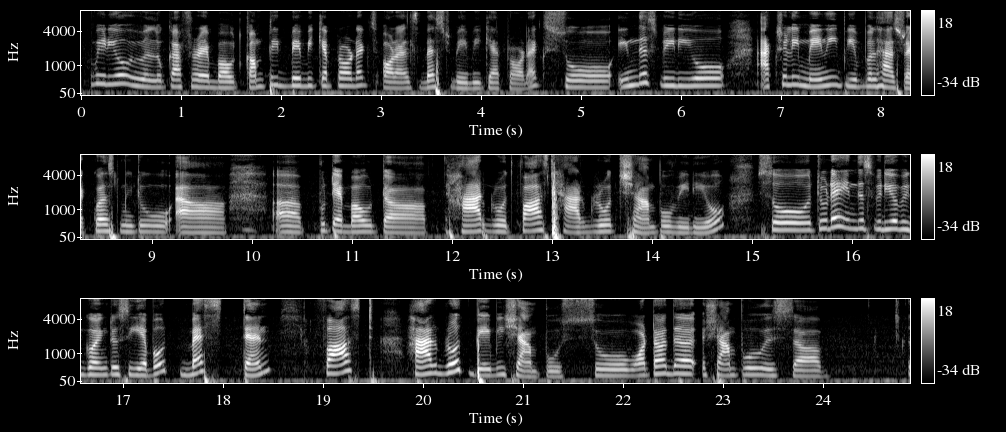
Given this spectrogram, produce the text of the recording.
video we will look after about complete baby care products or else best baby care products. So in this video actually many people has request me to uh, uh, put about uh, hair growth fast hair growth shampoo video. So today in this video we're going to see about best 10 fast hair growth baby shampoos. So what are the shampoos uh,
